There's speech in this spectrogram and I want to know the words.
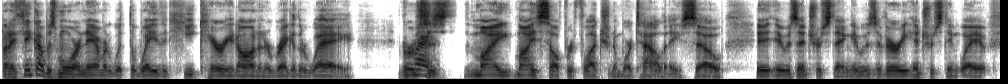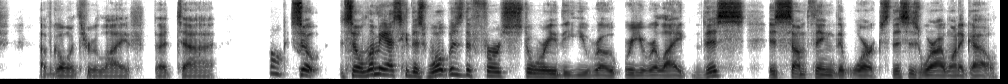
But I think I was more enamored with the way that he carried on in a regular way versus right. my my self reflection of mortality. So it, it, was interesting. It was a very interesting way of of going through life. But uh, cool. so so let me ask you this what was the first story that you wrote where you were like this is something that works this is where i want to go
